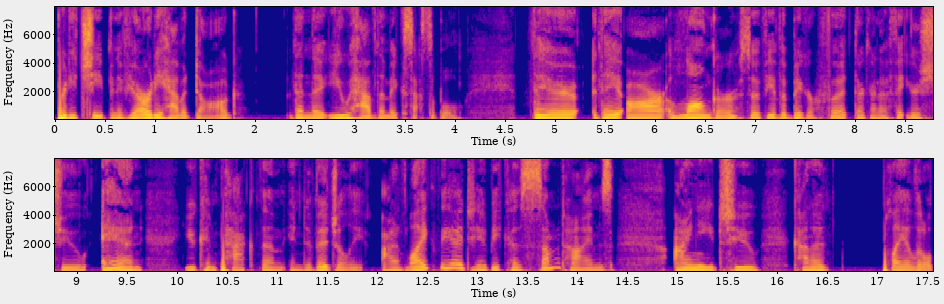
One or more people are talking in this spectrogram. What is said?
pretty cheap. And if you already have a dog, then the, you have them accessible. They're, they are longer, so if you have a bigger foot, they're going to fit your shoe, and you can pack them individually. I like the idea because sometimes I need to kind of play a little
